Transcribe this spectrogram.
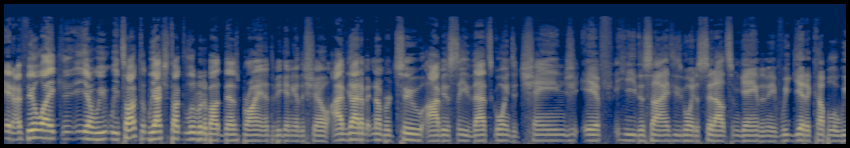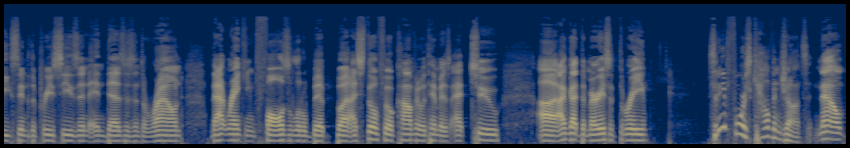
and I feel like you know we, we talked we actually talked a little bit about Dez Bryant at the beginning of the show. I've got him at number two. Obviously, that's going to change if he decides he's going to sit out some games. I mean, if we get a couple of weeks into the preseason and Dez isn't around, that ranking falls a little bit. But I still feel confident with him as at two. Uh, I've got Demaryius at three. Sitting at four is Calvin Johnson. Now,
